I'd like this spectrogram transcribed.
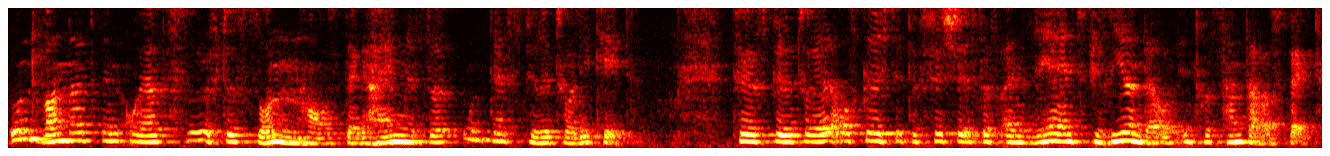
und wandert in euer zwölftes Sonnenhaus der Geheimnisse und der Spiritualität. Für spirituell ausgerichtete Fische ist das ein sehr inspirierender und interessanter Aspekt.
